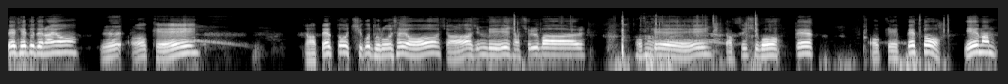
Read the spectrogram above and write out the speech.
백 해도 되나요? 예. 오케이. 자, 백도 치고 들어오세요. 자, 준비. 자, 출발. 오케이. 딱 쓰시고, 백. 오케이. 백도 얘만,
